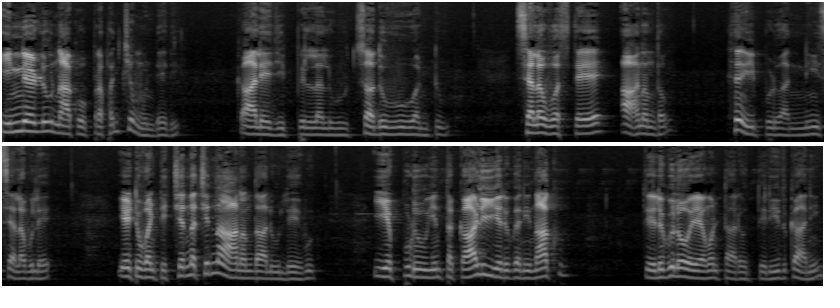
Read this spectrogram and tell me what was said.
ఇన్నేళ్ళు నాకు ప్రపంచం ఉండేది. కాలేజీ పిల్లలు చదువు అంటూ. సెలవు వస్తే ఆనందం. ఇప్పుడు అన్నీ సెలవులే. ఎటువంటి చిన్న చిన్న ఆనందాలు లేవు. ఎప్పుడు ఇంత ఖాళీ ఎరుగని నాకు. తెలుగులో ఏమంటారో తెలియదు కానీ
